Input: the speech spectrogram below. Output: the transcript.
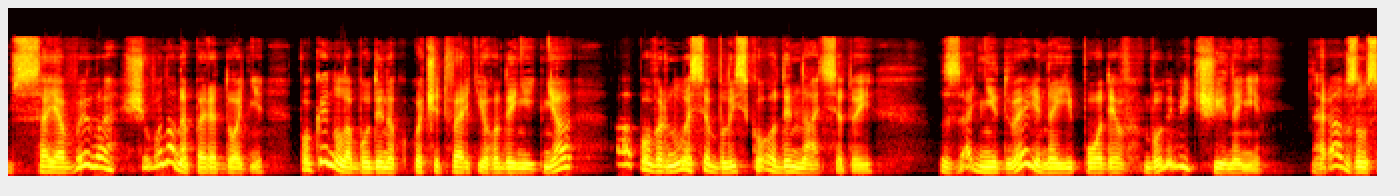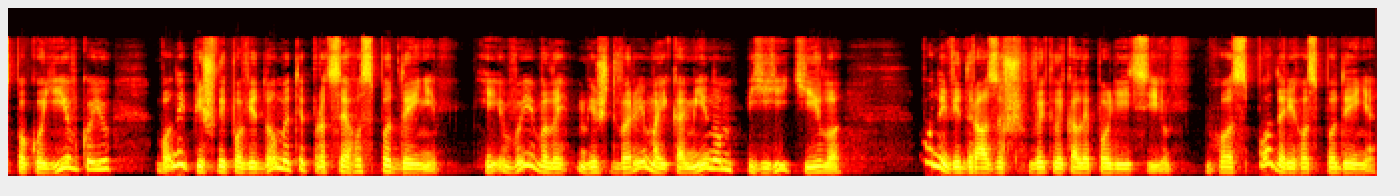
заявила, що вона напередодні покинула будинок о четвертій годині дня, а повернулася близько одинадцятої. Задні двері, на її подив, були відчинені. Разом з покоївкою вони пішли повідомити про це господині і виявили між дверима і каміном її тіло. Вони відразу ж викликали поліцію. Господар і господиня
